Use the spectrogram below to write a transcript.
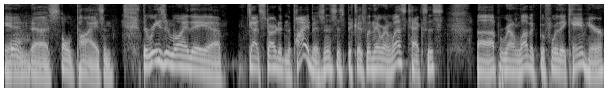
and uh, sold pies. And the reason why they uh, got started in the pie business is because when they were in West Texas, uh, up around Lubbock, before they came here,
